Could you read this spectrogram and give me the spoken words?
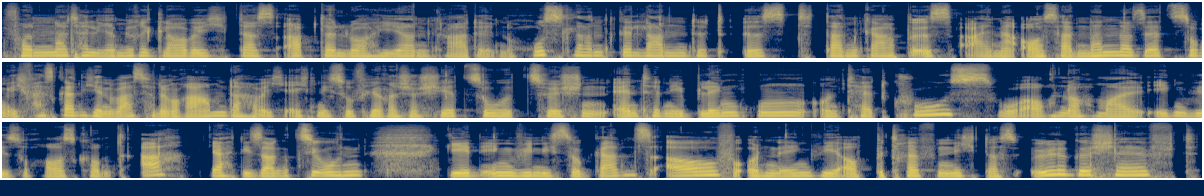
von Nathalie Amiri, glaube ich, dass Abdellahian gerade in Russland gelandet ist. Dann gab es eine Auseinandersetzung, ich weiß gar nicht in was für einem Rahmen, da habe ich echt nicht so viel recherchiert zu, zwischen Anthony Blinken und Ted Cruz, wo auch nochmal irgendwie so rauskommt, ach ja, die Sanktionen gehen irgendwie nicht so ganz auf und irgendwie auch betreffen nicht das Ölgeschäft.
